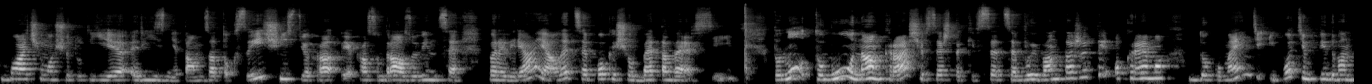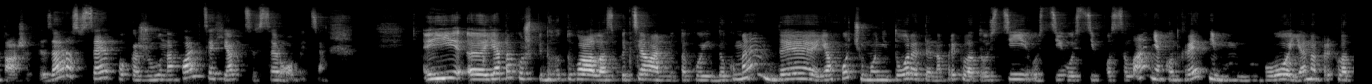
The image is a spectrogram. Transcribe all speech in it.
Бачимо, що тут є різні там за токсичністю, якраз, якраз одразу він це перевіряє, але це поки що в бета-версії. Тому, тому нам краще все ж таки все це вивантажити окремо в документі і потім підвантажити. Зараз все покажу на пальцях, як це все робиться. І е, я також підготувала спеціальний такий документ, де я хочу моніторити, наприклад, ось ці ось ці ось ці посилання конкретні, бо я, наприклад,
